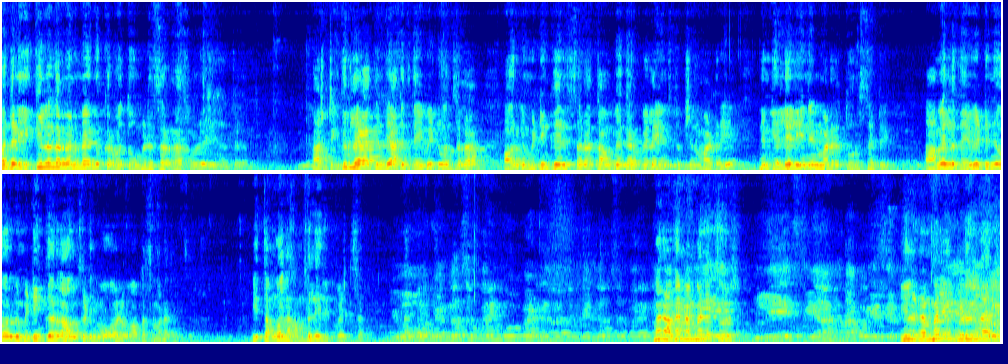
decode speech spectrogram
ಒಂದೇಳಿ ಇದ್ದಿಲ್ಲ ಅಂದ್ರೆ ನನ್ನ ಮ್ಯಾಗ್ನೂ ಕ್ರಮ ತೊಗೊಂಬಿಡಿ ಸರ್, ನಾ ಸುಳ್ಳು ಹೇಳಿ ಅಂತ ಹೇಳಿ ಅಷ್ಟು ಇದ್ರಲ್ಲಿ ಹೇಳತ್ತೀನಿ ರೀ, ಅದಕ್ಕೆ ದಯವಿಟ್ಟು ಒಂದ್ಸಲ ಅವ್ರಿಗೆ ಮೀಟಿಂಗ್ ಕರೀರಿ ಸರ್, ತಾವು ಬೇಕಾದ್ರೆ ಪೆಲ್ಲ ಇನ್ಸ್ಟ್ರಕ್ಷನ್ ಮಾಡ್ರಿ. ನಿಮ್ಗೆ ಎಲ್ಲೆಲ್ಲಿ ಏನೇನು ಮಾಡ್ರಿ ತೋರಿಸ್ತೇನೆ ರೀ ಆಮೇಲೆ ದಯವಿಟ್ಟು ನೀವು ಅವ್ರಿಗೆ ಮೀಟಿಂಗ್ ಕರೆದು ಅವ್ರ ಕಡೆ ವಾಪಸ್ ಮಾಡಕ್ಕೆ. ಸರ್ ಇದು ತಮ್ಮೊಂದು ಹಂಬಲಿ ರಿಕ್ವೆಸ್ಟ್ ಸರ್ ಮತ್ತೆ ಅದ ನಮ್ಮಲ್ಲೇ ತೋರಿಸಿ ಇಲ್ಲ ನಮ್ಮಲ್ಲಿ ಬಿಡುದಿಲ್ಲ ರೀ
